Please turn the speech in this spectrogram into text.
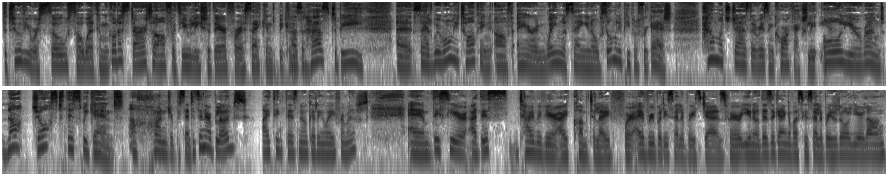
the two of you are so, so welcome. I'm going to start off with you, Laoise, there for a second because it has to be uh, said. We were only talking off air, and Wayne was saying, you know, so many people forget how much jazz there is in Cork actually all year round, not just this weekend. A hundred percent. It's in our blood. I think there's no getting away from it. Um, this year, at this time of year, I come to life where everybody celebrates jazz, where, you know, there's a gang of us who celebrate it all year long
